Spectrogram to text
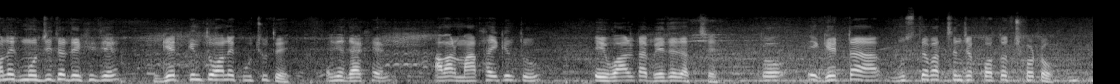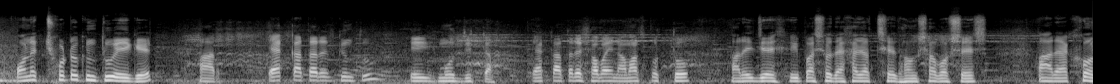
অনেক মসজিদে দেখি যে গেট কিন্তু অনেক উঁচুতে। এই যে দেখেন, আমার মাথায় কিন্তু এই ওয়ালটা বেজে যাচ্ছে। তো এই গেটটা বুঝতে পারছেন যে কত ছোট। অনেক ছোট কিন্তু এই গেট। আর এক কাতারের কিন্তু এই মসজিদটা। এক কাতারে সবাই নামাজ পড়তো, আর এই যে এই পাশেও দেখা যাচ্ছে ধ্বংসাবশেষ। আর এখন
